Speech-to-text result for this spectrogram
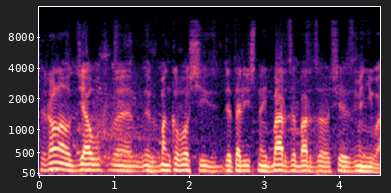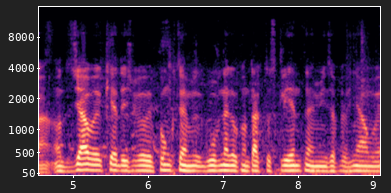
Czy rola oddziałów e, w bankowości detalicznej bardzo, bardzo się zmieniła. Oddziały kiedyś były punktem głównego kontaktu z klientem i zapewniały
